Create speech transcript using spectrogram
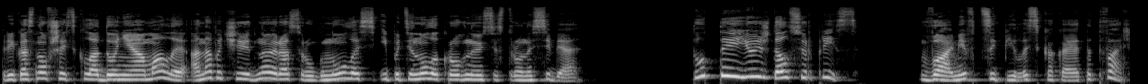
Прикоснувшись к ладони Амалы, она в очередной раз ругнулась и потянула кровную сестру на себя. Тут-то ее и ждал сюрприз. Вами вцепилась какая-то тварь.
